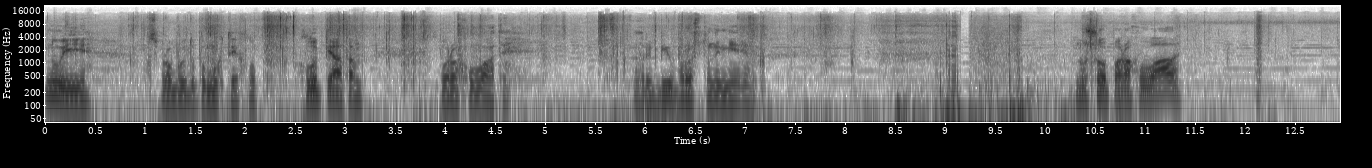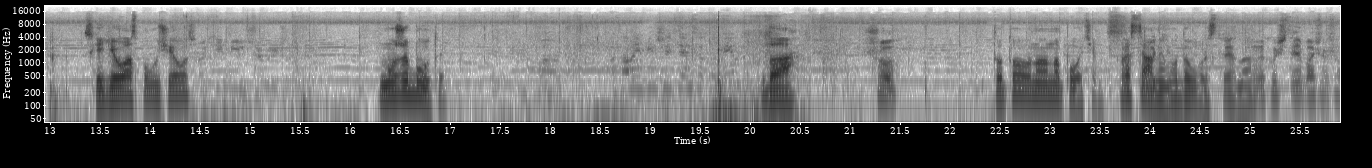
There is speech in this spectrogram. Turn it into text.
Ну і спробую допомогти хлоп, хлоп'ятам порахувати. Грибів просто немерено. Ну що, порахували? Скільки у вас вийшло? Може бути. А найбільший 71? Да. Що? То то воно на потім. Розтягнемо удовольствие, да. Ви хочете, я бачив, що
